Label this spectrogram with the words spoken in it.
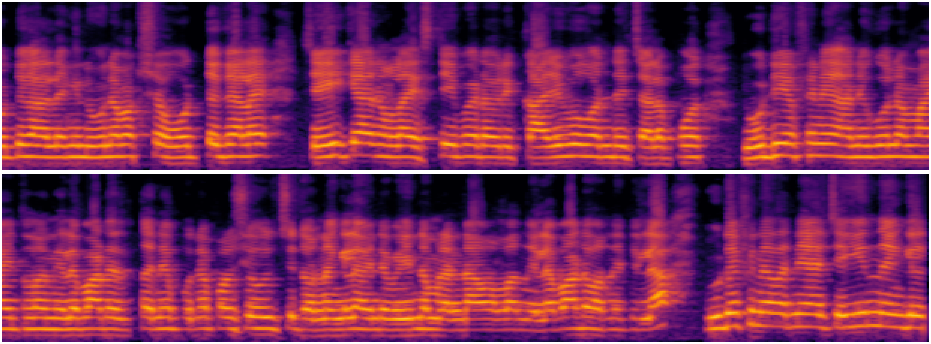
വോട്ടുകൾ അല്ലെങ്കിൽ ന്യൂനപക്ഷ വോട്ടുകളെ ചെയ്യിക്കാനുള്ള എസ് ടി പിയുടെ ഒരു കഴിവ് കൊണ്ട് ചിലപ്പോൾ യു ഡി എഫിന് അനുകൂലമായിട്ടുള്ള നിലപാട് തന്നെ പുനഃപരിശോധിച്ചിട്ടുണ്ടെങ്കിൽ അതിന്റെ വീണ്ടും രണ്ടാമുള്ള നിലപാട് വന്നിട്ടില്ല. യു ഡി എഫിനെ തന്നെയാണ് ചെയ്യുന്നതെങ്കിൽ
